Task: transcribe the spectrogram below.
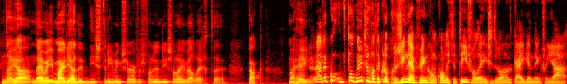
Nou ja, nee, maar, maar ja, die, die streaming service van hun die is alleen wel echt eh, kak. Maar hey, Nou, tot nu toe wat ik erop gezien heb, vind ik gewoon kwalitatief. Alleen ik zit er wel aan het kijken en denk van ja,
